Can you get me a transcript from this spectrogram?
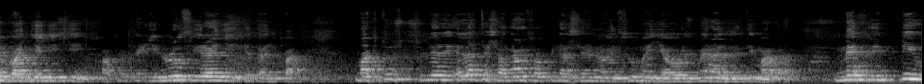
ευαγγελική, η λουθυρανή κτλ. Με αυτούς σου λένε, ελάτε σαν άνθρωποι να συνεννοηθούμε για ορισμένα ζητήματα. Μέχρι ποιου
